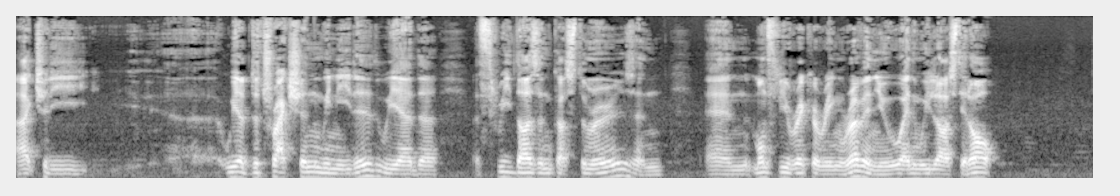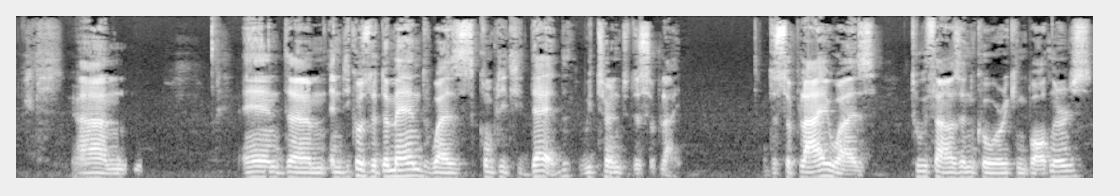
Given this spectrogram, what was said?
actually we had the traction we needed. We had uh, three dozen customers and and monthly recurring revenue, and we lost it all. Yeah. Um, and um, and because the demand was completely dead, we turned to the supply. The supply was 2,000 co-working partners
